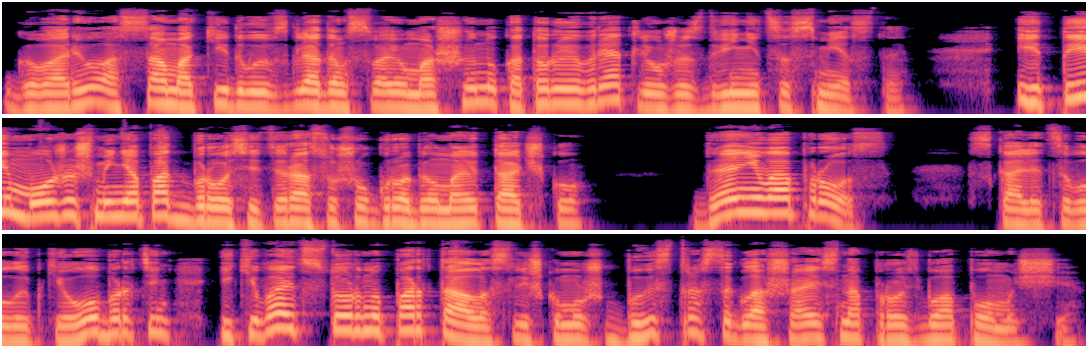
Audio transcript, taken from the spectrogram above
Говорю, а сам окидываю взглядом свою машину, которая вряд ли уже сдвинется с места. «И ты можешь меня подбросить, раз уж угробил мою тачку». «Да не вопрос», — скалится в улыбке оборотень и кивает в сторону портала, слишком уж быстро соглашаясь на просьбу о помощи.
